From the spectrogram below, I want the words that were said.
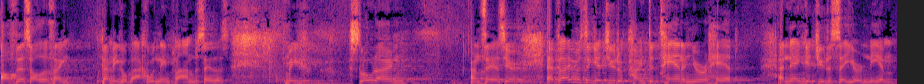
of this other thing. Let me go back. I wasn't even planning to say this. Let Me slow down and says here, if I was to get you to count to ten in your head and then get you to say your name,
